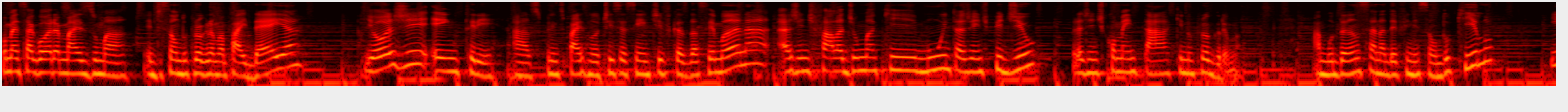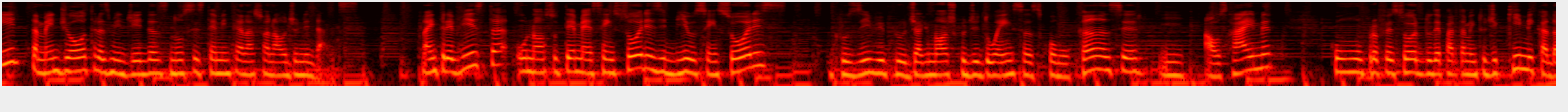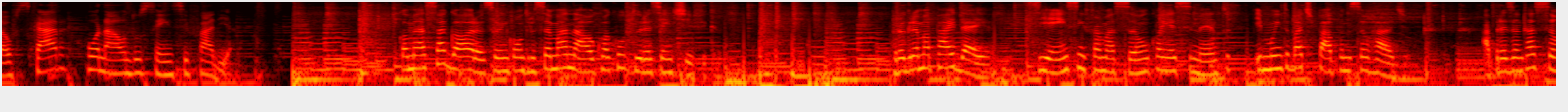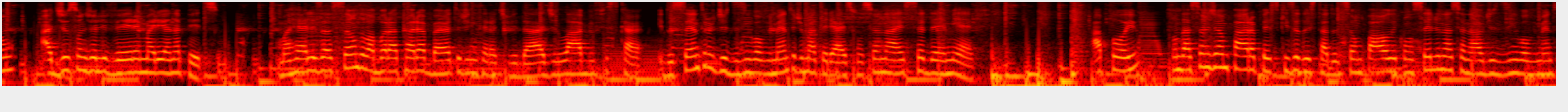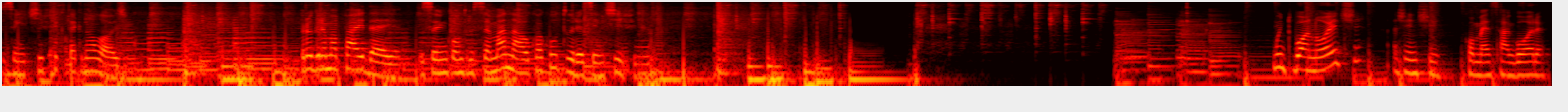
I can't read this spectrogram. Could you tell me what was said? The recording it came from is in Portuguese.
Começa agora mais uma edição do programa Paideia. E hoje, entre as principais notícias científicas da semana, a gente fala de uma que muita gente pediu para a gente comentar aqui no programa: a mudança na definição do quilo e também de outras medidas no Sistema Internacional de Unidades. Na entrevista, o nosso tema é sensores e biosensores, inclusive para o diagnóstico de doenças como câncer e Alzheimer, com o professor do Departamento de Química da UFSCar, Ronaldo Sensi Faria. Começa agora o seu encontro semanal com a cultura científica. Programa Pai Ideia. Ciência, informação, conhecimento e muito bate-papo no seu rádio. Apresentação: Adilson de Oliveira e Mariana Petzo. Uma realização do Laboratório Aberto de Interatividade Lábio Fiscar e do Centro de Desenvolvimento de Materiais Funcionais CDMF. Apoio: Fundação de Amparo à Pesquisa do Estado de São Paulo e Conselho Nacional de Desenvolvimento Científico e Tecnológico. Programa Pai Ideia, o seu encontro semanal com a cultura científica. Muito boa noite. A gente começa agora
